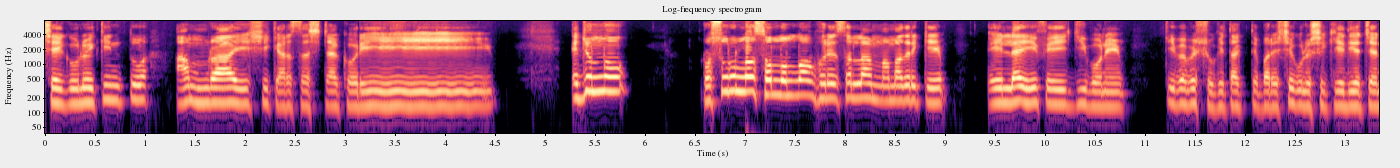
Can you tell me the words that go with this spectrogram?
সেগুলোই কিন্তু আমরা এই শিকার চেষ্টা করি। এজন্য রসুল্লাহ সাল্লাহ সাল্লাম আমাদেরকে এই লাইফ এই জীবনে কীভাবে সুখী থাকতে পারে সেগুলো শিখিয়ে দিয়েছেন।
